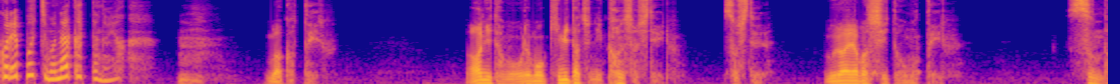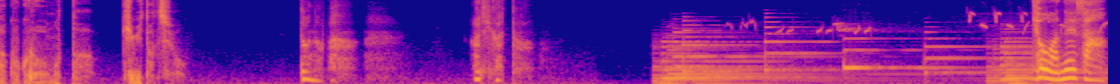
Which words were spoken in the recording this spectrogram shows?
これっぽっちもなかったのよ。うん分かっている。アニタも俺も君たちに感謝している。そして羨ましいと思っている。澄んだ心を持った君たちを。ドノバンありがと今日は姉さん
